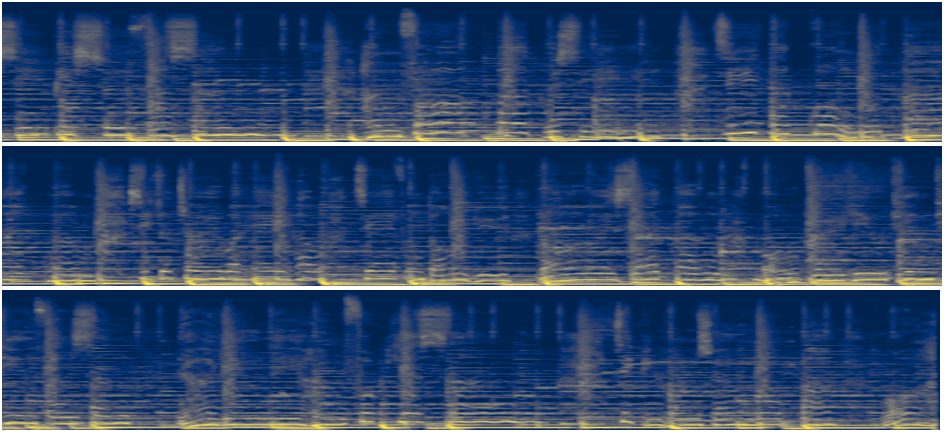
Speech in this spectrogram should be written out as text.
事必须发生。幸福不会是只得光没黑暗，是在最坏气候遮风挡雨来实行。要天天分身，也要你幸福一生。即便碰上恶霸，我向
